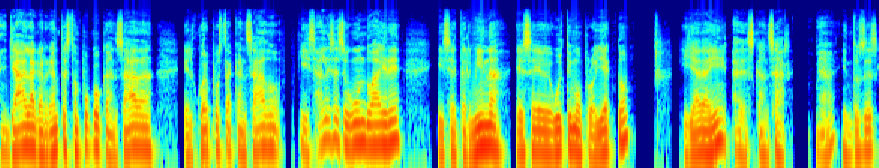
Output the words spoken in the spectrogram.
ya la garganta está un poco cansada, el cuerpo está cansado y sale ese segundo aire y se termina ese último proyecto y ya de ahí a descansar. Y entonces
